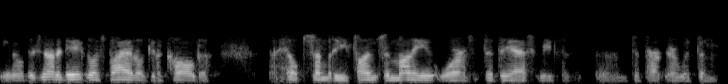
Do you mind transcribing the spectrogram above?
you know, there's not a day goes by I don't get a call to uh, help somebody find some money, or that they ask me to uh, to partner with them.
